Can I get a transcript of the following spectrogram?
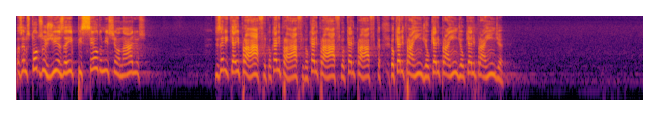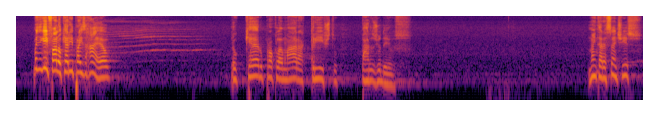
Nós vemos todos os dias aí pseudo-missionários dizendo que quer ir para a África, eu quero ir para a África, eu quero ir para a África, eu quero ir para a África, eu quero ir para a Índia, eu quero ir para a Índia, eu quero ir para a Índia. Mas ninguém fala, eu quero ir para Israel. Eu quero proclamar a Cristo para os judeus. Não é interessante isso?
